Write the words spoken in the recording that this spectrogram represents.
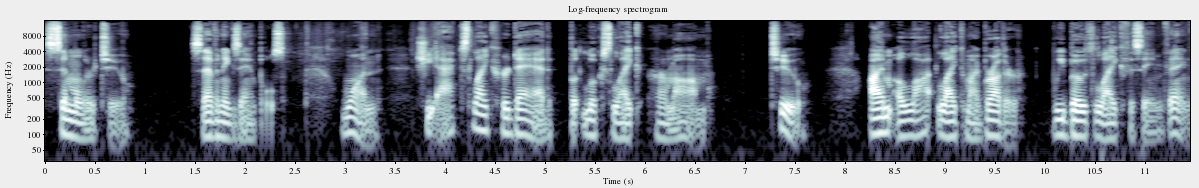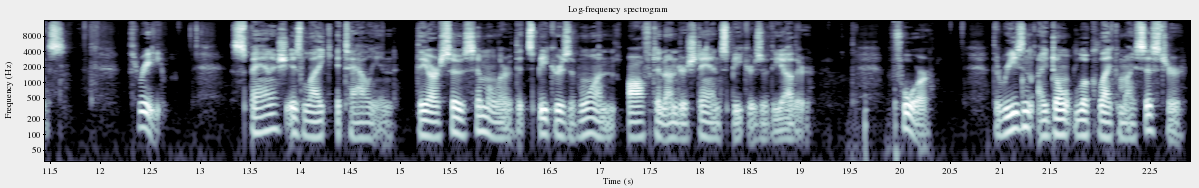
similar to. Seven examples. 1. She acts like her dad, but looks like her mom. 2. I'm a lot like my brother. We both like the same things. 3. Spanish is like Italian. They are so similar that speakers of one often understand speakers of the other. 4. The reason I don't look like my sister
